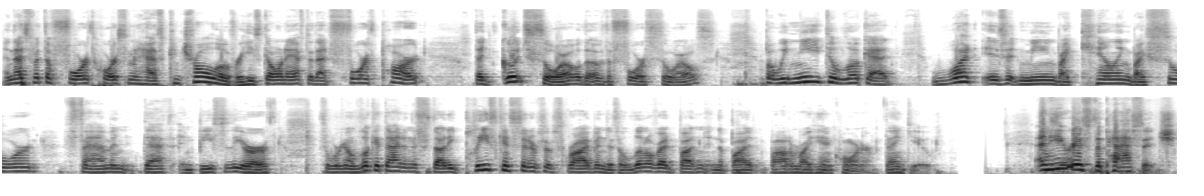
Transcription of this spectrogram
And that's what the fourth horseman has control over. He's going after that fourth part, that good soil of the four soils. But we need to look at what is it mean by killing by sword, famine, death, and beasts of the earth. So we're going to look at that in the study. Please consider subscribing. There's a little red button in the bottom right hand corner. Thank you. And here is the passage.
